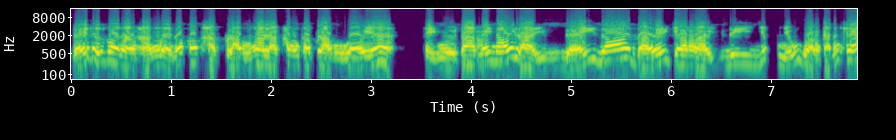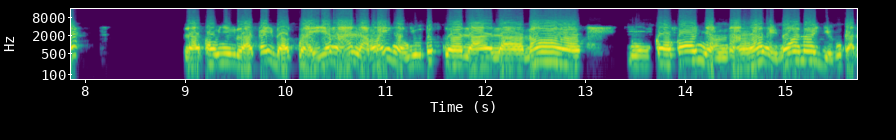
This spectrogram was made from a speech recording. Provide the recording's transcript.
Để thử coi thằng hận này nó có thật lòng hay là không thật lòng rồi á, thì người ta mới nói là để đó để cho mà đi giúp những hoàn cảnh khác. Là coi như là cái đợt này á hả, là mấy thằng youtube là là nó Ừ, có nhầm thằng á thì nó nó dựng cảnh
